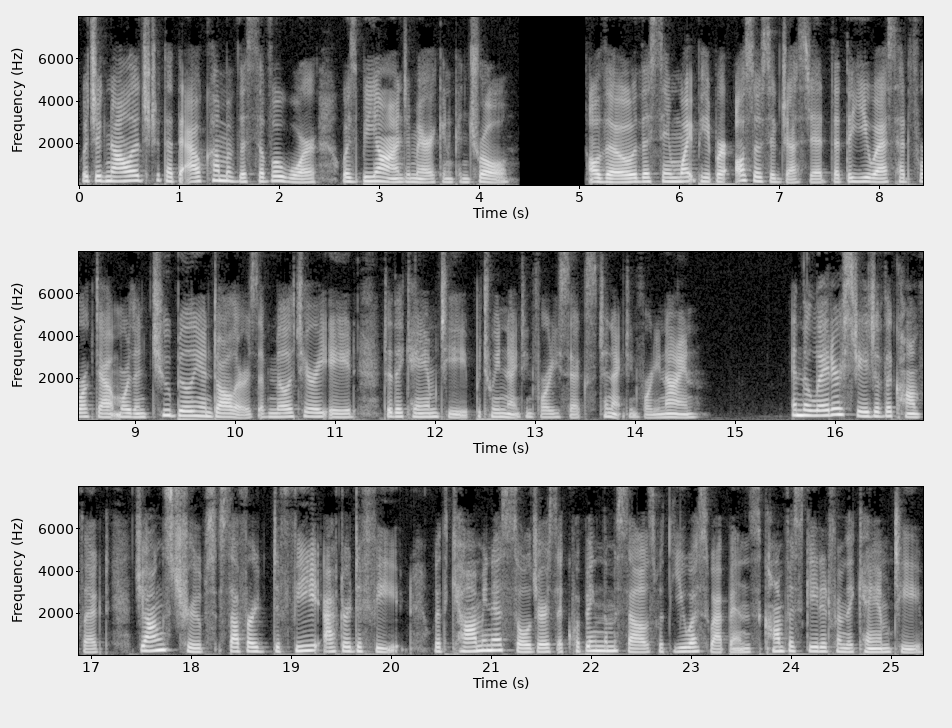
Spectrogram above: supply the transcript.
which acknowledged that the outcome of the Civil War was beyond American control although the same white paper also suggested that the U.S. had forked out more than $2 billion of military aid to the KMT between 1946 to 1949. In the later stage of the conflict, Jiang's troops suffered defeat after defeat, with communist soldiers equipping themselves with U.S. weapons confiscated from the KMT.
